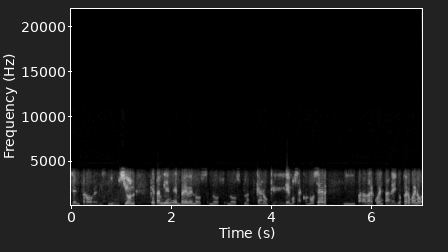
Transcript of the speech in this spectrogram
centro de distribución que también en breve nos, nos, nos platicaron que iremos a conocer y para dar cuenta de ello. Pero bueno,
